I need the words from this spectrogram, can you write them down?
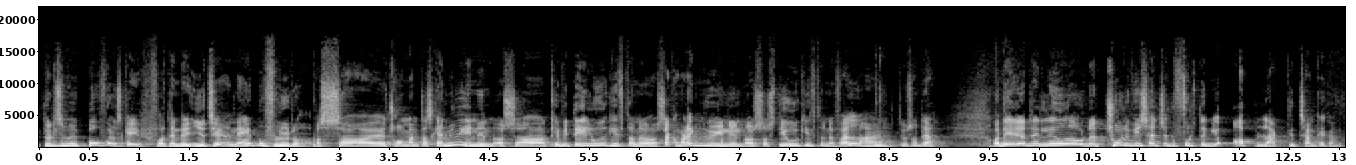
det er ligesom et bofællesskab, for den der irriterende nabo flytter, og så øh, tror man, der skal en ny en ind, og så kan vi dele udgifterne, og så kommer der ikke en ny en ind, og så stiger udgifterne for alle lejerne. Det er jo sådan der. Og det, det leder jo naturligvis hen til en fuldstændig oplagte tankegang.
